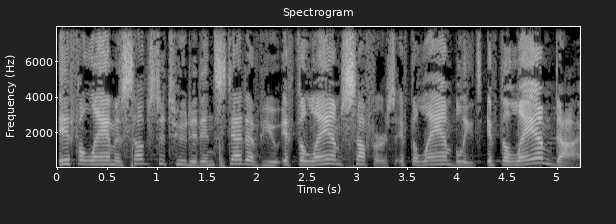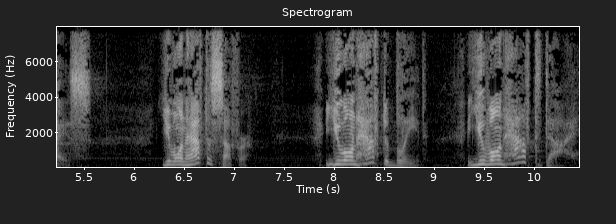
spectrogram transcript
if a lamb is substituted instead of you, if the lamb suffers, if the lamb bleeds, if the lamb dies, you won't have to suffer. You won't have to bleed. You won't have to die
